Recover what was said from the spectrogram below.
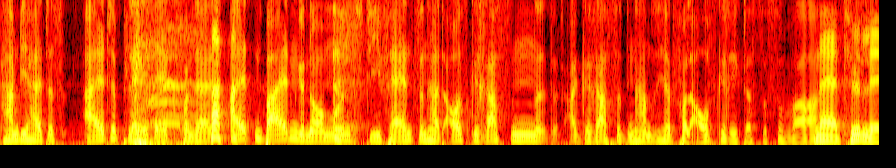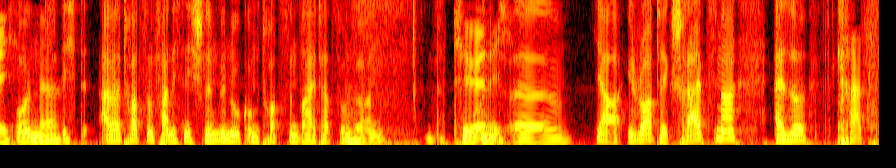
haben die halt das alte Playback von der alten beiden genommen und die Fans sind halt ausgerastet gerastet und haben sich halt voll aufgeregt, dass das so war. Na, natürlich. Und ne? ich, aber trotzdem fand ich es nicht schlimm genug, um trotzdem weiterzuhören. Natürlich. Und äh, ja, Erotic. Schreibt's mal. Also Krass.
